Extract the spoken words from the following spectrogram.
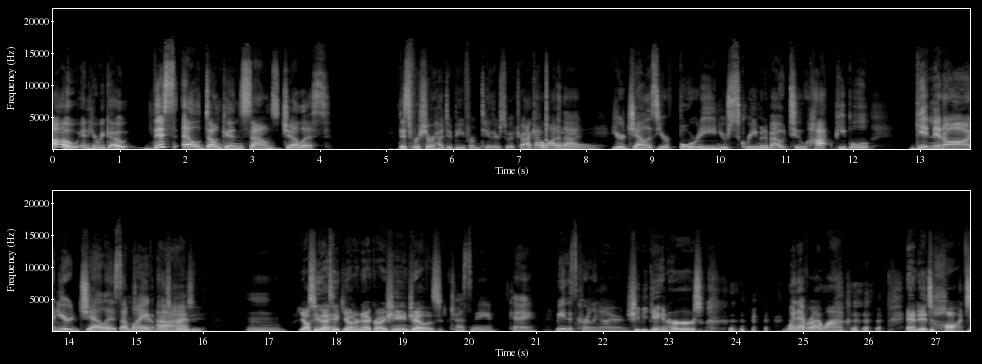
Oh, and here we go. This Elle Duncan sounds jealous. This for sure had to be from Taylor Swift. Track. I got a lot of that. Oh, You're jealous. You're 40 and you're screaming about two hot people getting it on. You're jealous. I'm like, damn, that's uh, crazy. mm, Y'all see that hickey on her neck, right? She ain't jealous. trust me. Okay. Me and this curling iron She be getting hers, whenever I want. and it's hot.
